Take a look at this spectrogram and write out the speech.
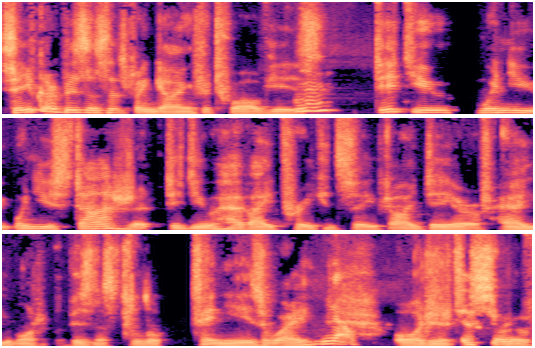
so you've got a business that's been going for twelve years. Mm-hmm. Did you when you when you started it? Did you have a preconceived idea of how you wanted the business to look ten years away? No, or did it just sort of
